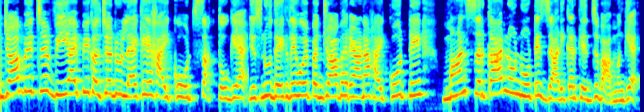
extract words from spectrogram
ਪੰਜਾਬ ਵਿੱਚ ਵੀਆਈਪੀ ਕਲਚਰ ਨੂੰ ਲੈ ਕੇ ਹਾਈ ਕੋਰਟ ਸਖਤ ਹੋ ਗਿਆ ਹੈ। ਜਿਸ ਨੂੰ ਦੇਖਦੇ ਹੋਏ ਪੰਜਾਬ ਹਰਿਆਣਾ ਹਾਈ ਕੋਰਟ ਨੇ ਮਾਨ ਸਰਕਾਰ ਨੂੰ ਨੋਟਿਸ ਜਾਰੀ ਕਰਕੇ ਜਵਾਬ ਮੰਗਿਆ ਹੈ।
